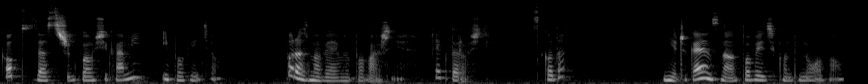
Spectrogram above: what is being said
Kot zastrzygł wąsikami i powiedział: Porozmawiajmy poważnie jak dorośli. Zgoda? Nie czekając na odpowiedź, kontynuował.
